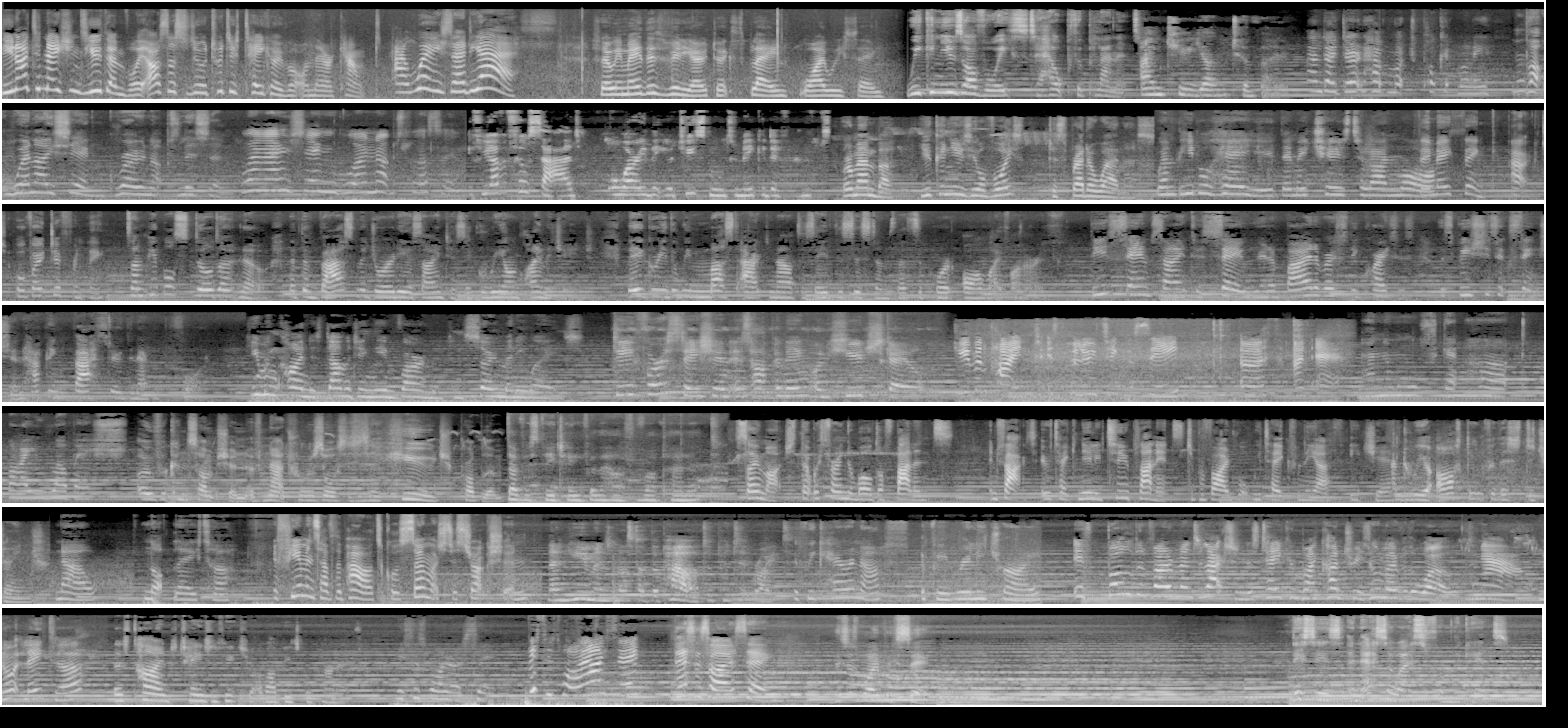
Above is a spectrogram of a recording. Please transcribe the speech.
The United Nations Youth Envoy asked us to do a Twitter takeover on their account. And we said yes. So we made this video to explain why we sing. We can use our voice to help the planet. I'm too young to vote. And I don't have much pocket money. But when I sing, grown-ups listen. When I sing, grown-ups listen. If you ever feel sad or worry that you're too small to make a difference, remember, you can use your voice to spread awareness. When people hear you, they may choose to learn more. They may think, act, or vote differently. Some people still don't know that the vast majority of scientists agree on climate change. They agree that we must act now to save the systems that support all life on Earth. These same scientists say we're in a biodiversity crisis with species extinction happening faster than ever before. Humankind is damaging the environment in so many ways. Deforestation is happening on a huge scale. Humankind is polluting the sea, earth and air. Animals get hurt by rubbish. Overconsumption of natural resources is a huge problem. Devastating for the health of our planet. So much that we're throwing the world off balance. In fact, it would take nearly two planets to provide what we take from the Earth each year. And we are asking for this to change. Now, not later. If humans have the power to cause so much destruction, then humans must have the power to put it right. If we care enough, if we really try, if bold environmental action is taken by countries all over the world. Now, not later. There's time to change the future of our beautiful planet. This is why I sing. This is why I sing. This is why I sing. This is why we sing. This is an SOS from the kids.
